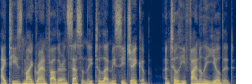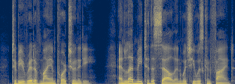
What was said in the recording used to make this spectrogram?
I teased my grandfather incessantly to let me see Jacob, until he finally yielded, to be rid of my importunity, and led me to the cell in which he was confined.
